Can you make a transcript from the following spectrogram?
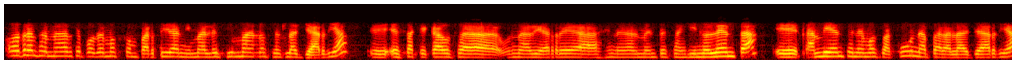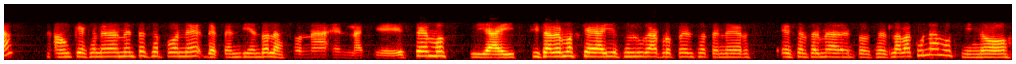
Otra enfermedad que podemos compartir animales y humanos es la yardia, eh, esa que causa una diarrea generalmente sanguinolenta. Eh, también tenemos vacuna para la yardia aunque generalmente se pone dependiendo la zona en la que estemos. Si hay, si sabemos que ahí es un lugar propenso a tener esa enfermedad, entonces la vacunamos. Si no,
